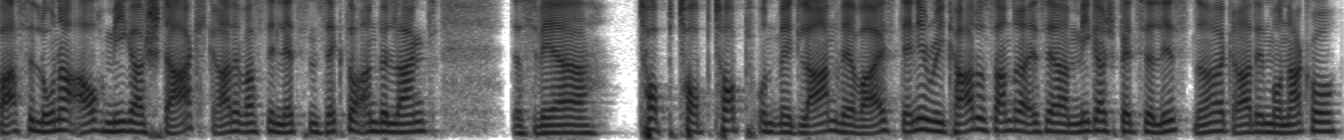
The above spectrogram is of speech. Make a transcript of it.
Barcelona auch mega stark, gerade was den letzten Sektor anbelangt. Das wäre top, top, top. Und McLaren, wer weiß. Danny Ricciardo, Sandra, ist ja mega Spezialist, ne? gerade in Monaco.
